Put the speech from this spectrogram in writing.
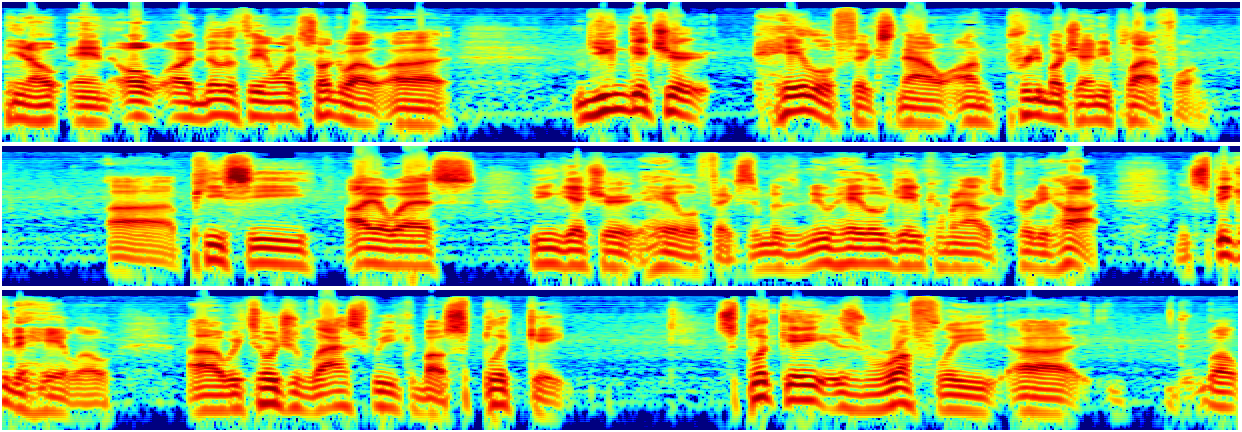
you know, and oh, another thing I want to talk about: uh, you can get your Halo fix now on pretty much any platform, uh, PC, iOS. You can get your Halo fix, and with the new Halo game coming out, it's pretty hot. And speaking of Halo, uh, we told you last week about Splitgate. Splitgate is roughly, uh, well,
